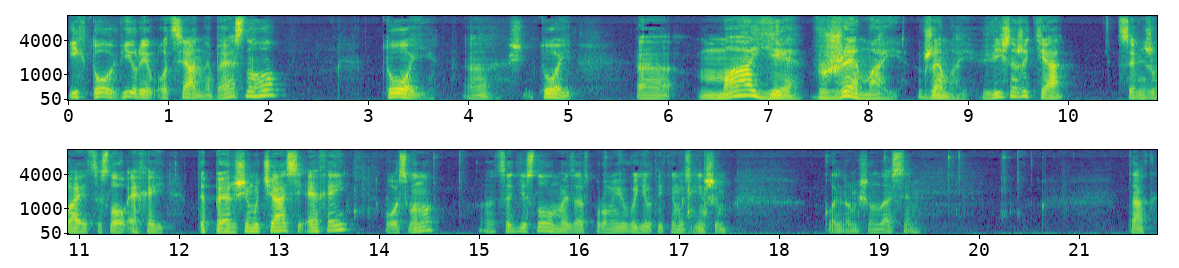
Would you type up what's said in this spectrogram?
і хто вірує в Отця Небесного, той, е, той е, має, вже має, вже має вічне життя. Це вживає це слово ехей в теперішньому часі ехей. Ось воно. Це дієслово. Ми зараз спробуємо виділити якимось іншим кольором, що надасться. Так,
